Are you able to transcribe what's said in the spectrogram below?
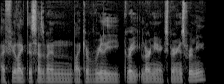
I feel like this has been like a really great learning experience for me.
